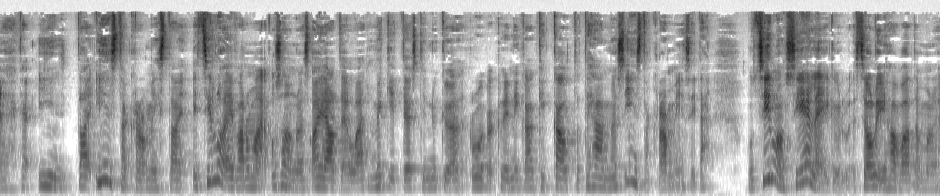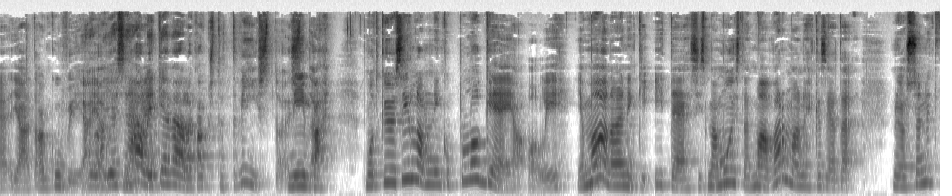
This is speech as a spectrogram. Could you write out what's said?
ehkä in, tai Instagramista, että silloin ei varmaan osannut edes ajatella, että mekin tietysti nykyään ruokaklinikankin kautta tehdään myös Instagramiin sitä, mutta silloin siellä ei kyllä, se oli ihan vaan tämmöinen, jaetaan kuvia ja Ja sehän oli keväällä 2015. Niinpä. Mutta kyllä silloin niinku blogeja oli, ja mä oon ainakin itse, siis mä muistan, että mä oon varmaan ehkä sieltä No jos on nyt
